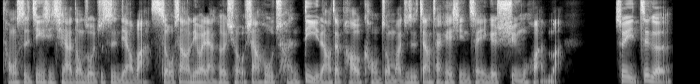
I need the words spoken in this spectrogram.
同时进行其他动作，就是你要把手上的另外两颗球相互传递，然后再抛到空中嘛，就是这样才可以形成一个循环嘛。所以这个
